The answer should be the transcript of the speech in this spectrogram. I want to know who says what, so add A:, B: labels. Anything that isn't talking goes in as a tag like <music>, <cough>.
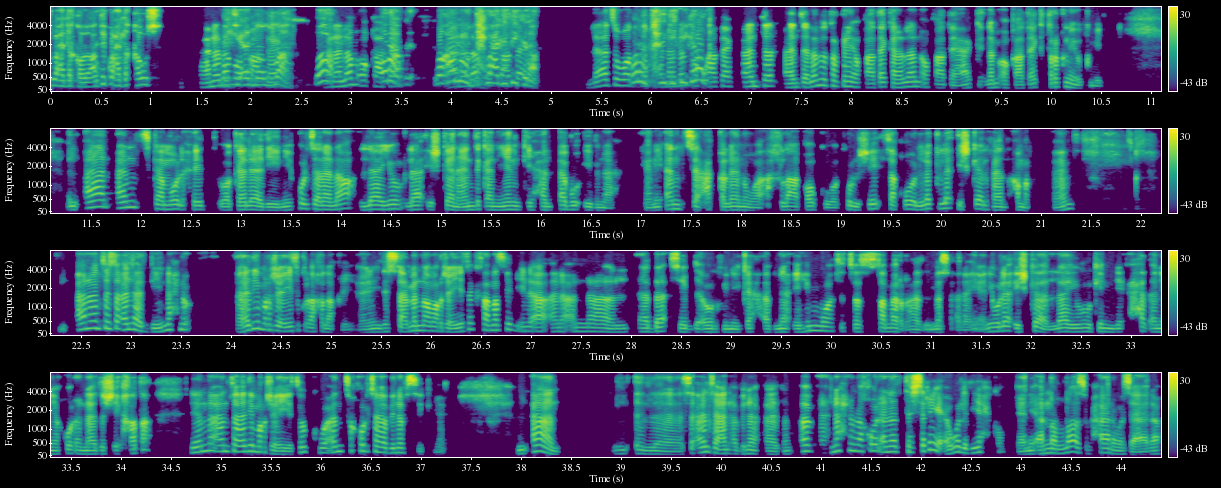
A: واحد القوس أعطيك واحد القوس
B: أنا لم
A: أن الله
B: أقاطعك. أنا لم أقاطعك.
A: وغنوضح واحد الفكرة
B: لا توضح أنا لم أقاطعك. أنت أنت لم تتركني أقاطعك. أنا لن أقاطعك. لم أقاطعك. اتركني أكمل. الآن أنت كملحد وكلا ديني قلت لنا لا يوم لا إشكال عندك أن ينكح الأب ابنه. يعني أنت عقلا وأخلاقك وكل شيء تقول لك لا إشكال في هذا الأمر. فهمت؟ أنا أنت سألت الدين. نحن هذه مرجعيتك الأخلاقية يعني إذا استعملنا مرجعيتك سنصل إلى ان الآباء سيبدعون في نكاح أبنائهم وتستمر هذه المسألة يعني ولا إشكال لا يمكن لأحد أن يقول أن هذا الشيء خطأ لأن أنت هذه مرجعيتك وأنت قلتها بنفسك يعني. الآن سألت عن أبناء آدم نحن نقول أن التشريع هو الذي يحكم يعني أن الله سبحانه وتعالى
